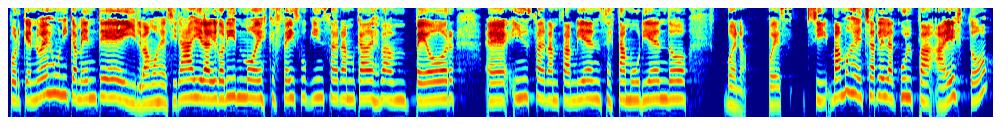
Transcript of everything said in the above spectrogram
Porque no es únicamente, y le vamos a decir, ay, el algoritmo es que Facebook, Instagram cada vez van peor, eh, Instagram también se está muriendo. Bueno, pues si vamos a echarle la culpa a esto,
